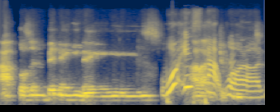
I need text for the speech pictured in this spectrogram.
apples and bananas. what is I that one?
